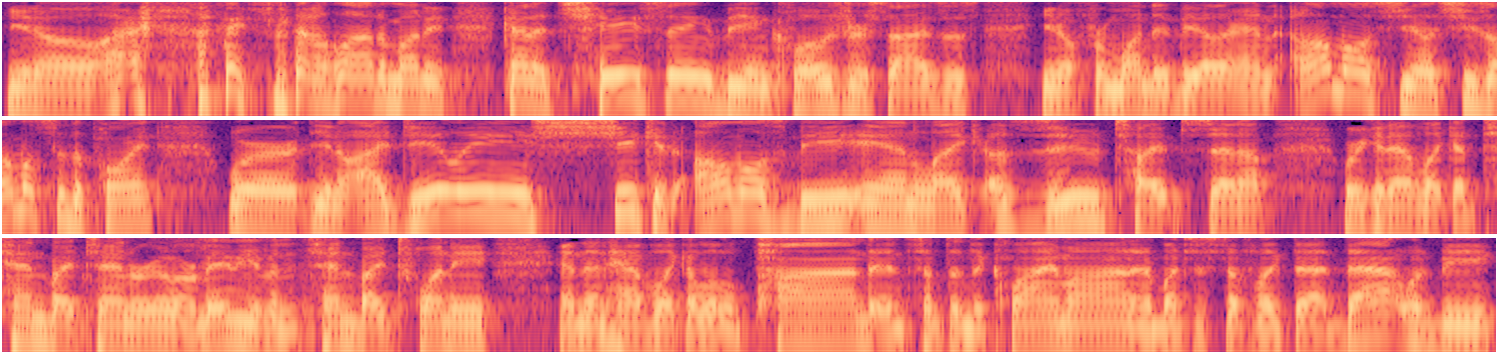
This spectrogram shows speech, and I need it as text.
you know, I, I spent a lot of money kind of chasing the enclosure sizes, you know, from one to the other and almost, you know, she's almost to the point where, you know, ideally she could almost be in like a zoo type setup where you could have like a 10 by 10 room or maybe even a 10 by 20 and then have like a little pond and something to climb on and a bunch of stuff like that. That would be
